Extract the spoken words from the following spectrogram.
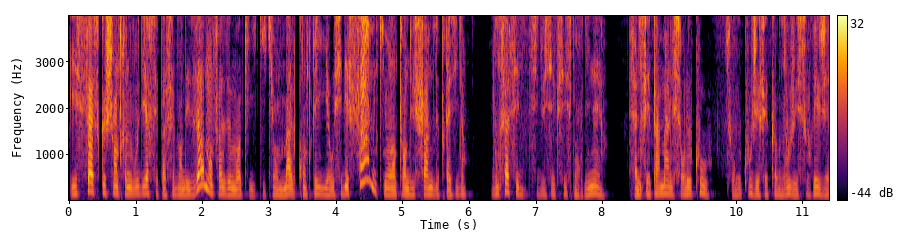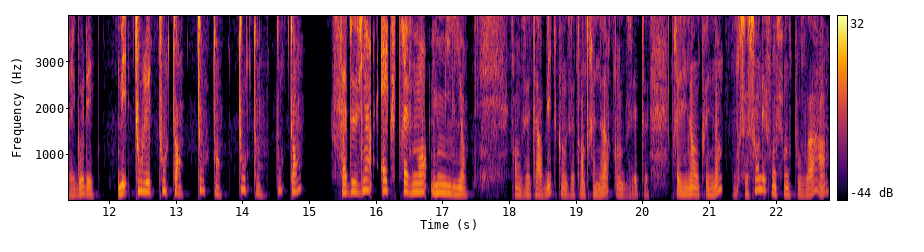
Et ça, ce que je suis en train de vous dire, c'est pas seulement des hommes en face de moi qui, qui, ont mal compris. Il y a aussi des femmes qui ont entendu femme de président. Donc ça, c'est du sexisme ordinaire. Ça ne fait pas mal sur le coup. Sur le coup, j'ai fait comme vous, j'ai souri, j'ai rigolé. Mais tout le, tout le temps, tout le temps, tout le temps, tout le temps, Ça devient extrêmement humiliant. Quand vous êtes arbitre, quand vous êtes entraîneur, quand vous êtes président ou président, donc ce sont des fonctions de pouvoir. Hein.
